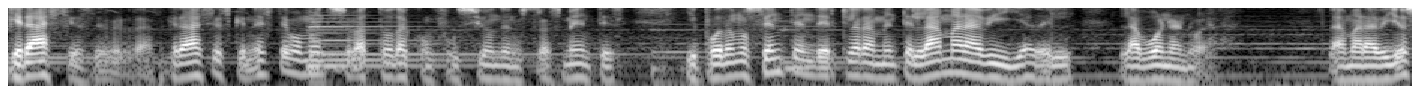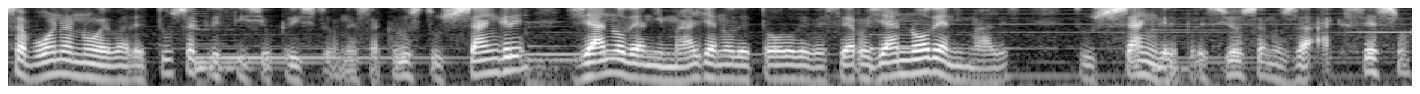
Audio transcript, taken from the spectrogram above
Gracias de verdad. Gracias que en este momento se va toda confusión de nuestras mentes y podemos entender claramente la maravilla de la buena nueva. La maravillosa buena nueva de tu sacrificio, Cristo, en esa cruz, tu sangre, ya no de animal, ya no de toro, de becerro, ya no de animales, tu sangre preciosa nos da acceso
